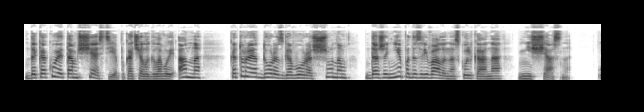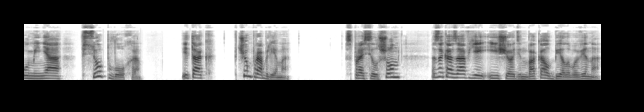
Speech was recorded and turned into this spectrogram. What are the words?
«Да какое там счастье!» — покачала головой Анна, которая до разговора с Шоном даже не подозревала, насколько она несчастна. «У меня все плохо. Итак, в чем проблема?» — спросил Шон, заказав ей еще один бокал белого вина.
